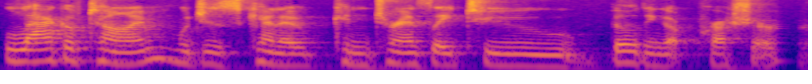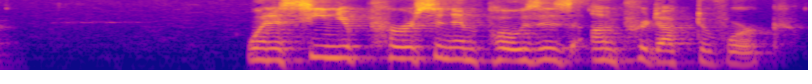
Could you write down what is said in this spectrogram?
lack of time, which is kind of can translate to building up pressure. When a senior person imposes unproductive work,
